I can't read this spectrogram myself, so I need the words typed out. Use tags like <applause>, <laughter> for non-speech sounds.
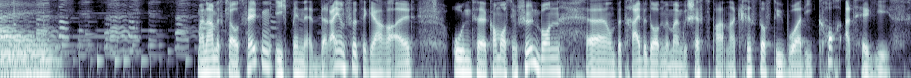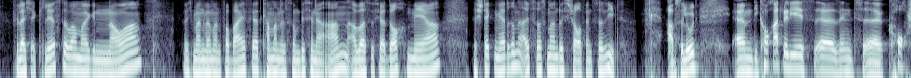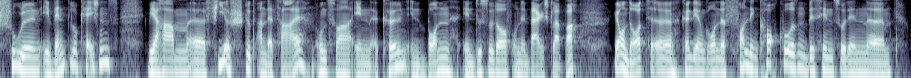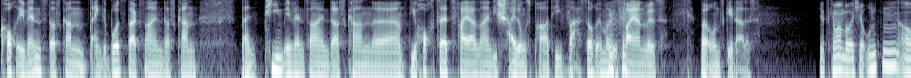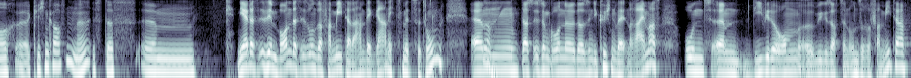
Mein Name ist Klaus Felten, ich bin 43 Jahre alt und äh, komme aus dem schönen Bonn äh, und betreibe dort mit meinem Geschäftspartner Christoph Dubois die Kochateliers. Vielleicht erklärst du aber mal genauer. Ich meine, wenn man vorbeifährt, kann man es so ein bisschen erahnen, aber es ist ja doch mehr, es steckt mehr drin, als was man durchs Schaufenster sieht. Absolut. Ähm, die Kochateliers äh, sind äh, Kochschulen, Event-Locations. Wir haben äh, vier Stück an der Zahl, und zwar in Köln, in Bonn, in Düsseldorf und in Bergisch Gladbach. Ja, und dort äh, könnt ihr im Grunde von den Kochkursen bis hin zu den äh, Kochevents, das kann dein Geburtstag sein, das kann dein Team-Event sein, das kann äh, die Hochzeitsfeier sein, die Scheidungsparty, was auch immer du <laughs> feiern willst. Bei uns geht alles. Jetzt kann man bei euch ja unten auch äh, Küchen kaufen, ne? Ist das. Ähm ja, das ist in Bonn, das ist unser Vermieter, da haben wir gar nichts mit zu tun. Ähm, so. Das ist im Grunde, da sind die Küchenwelten Reimers und ähm, die wiederum, äh, wie gesagt, sind unsere Vermieter.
